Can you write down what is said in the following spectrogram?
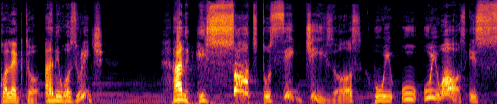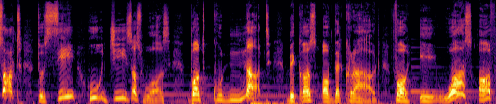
collector and he was rich. And he sought to see Jesus, who he, who, who he was. He sought to see who Jesus was, but could not because of the crowd, for he was of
